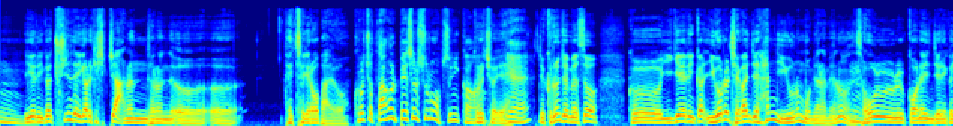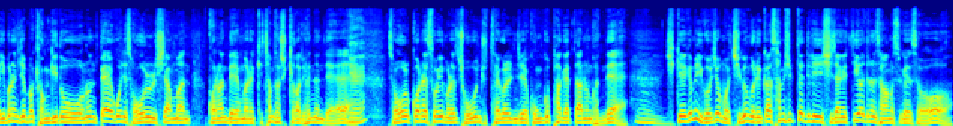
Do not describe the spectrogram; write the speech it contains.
음. 이게 그러니까 추진되기가 그렇게 쉽지 않은 저는 어, 어, 대책이라고 봐요. 그렇죠. 땅을 뺏을 수는 없으니까. 그렇죠. 예. 예. 이제 그런 점에서 그 이게 그러니까 이거를 제가 이제 한 이유는 뭐냐면은 음. 서울권에 이제 그러니까 이번에 이제 뭐 경기도는 빼고 이제 서울시장만 권한 대행만 이렇게 참석시켜가지고 했는데 예. 서울권에 소위 말해서 좋은 주택을 이제 공급하겠다는 건데 음. 쉽게 얘기하면 이거죠. 뭐 지금 그러니까 30대들이 시장에 뛰어드는 상황 속에서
